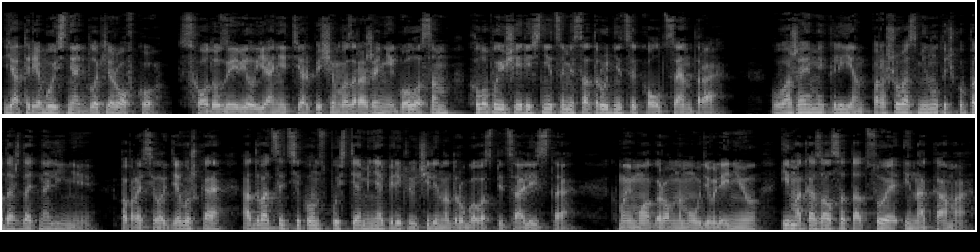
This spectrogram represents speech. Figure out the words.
«Я требую снять блокировку», – сходу заявил я нетерпящим возражений голосом, хлопающей ресницами сотрудницы колл-центра. «Уважаемый клиент, прошу вас минуточку подождать на линии», – попросила девушка, а 20 секунд спустя меня переключили на другого специалиста. Моему огромному удивлению, им оказался Тацуя Инакама,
